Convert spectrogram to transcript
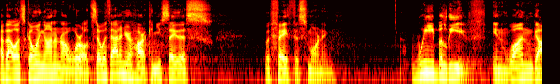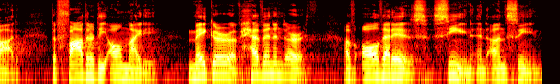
about what's going on in our world. So, with that in your heart, can you say this with faith this morning? We believe in one God, the Father, the Almighty maker of heaven and earth, of all that is, seen and unseen.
